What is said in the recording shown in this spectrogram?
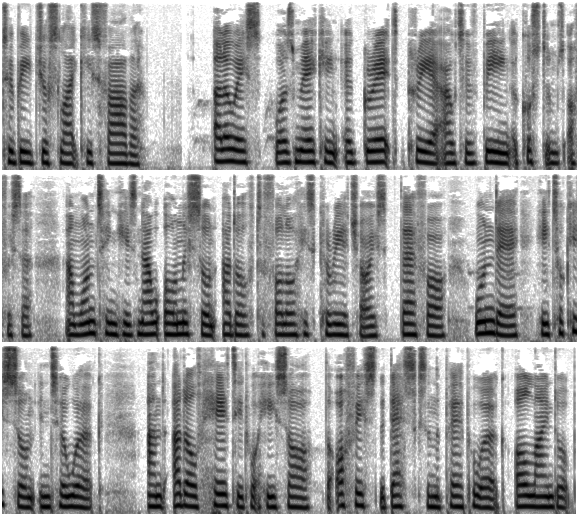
to be just like his father. Alois was making a great career out of being a customs officer and wanting his now only son Adolf to follow his career choice. Therefore, one day he took his son into work, and Adolf hated what he saw the office, the desks, and the paperwork all lined up.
